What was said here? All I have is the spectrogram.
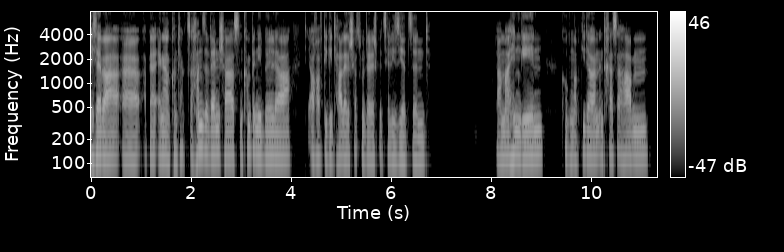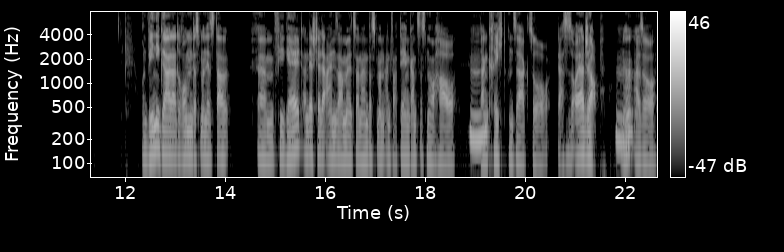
Ich selber äh, habe ja engeren Kontakt zu Hanse Ventures, ein Company Builder, die auch auf digitale Geschäftsmodelle spezialisiert sind. Da mal hingehen, gucken, ob die daran Interesse haben. Und weniger darum, dass man jetzt da ähm, viel Geld an der Stelle einsammelt, sondern dass man einfach deren ganzes Know-how mhm. dann kriegt und sagt, so, das ist euer Job. Mhm. Ne? Also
